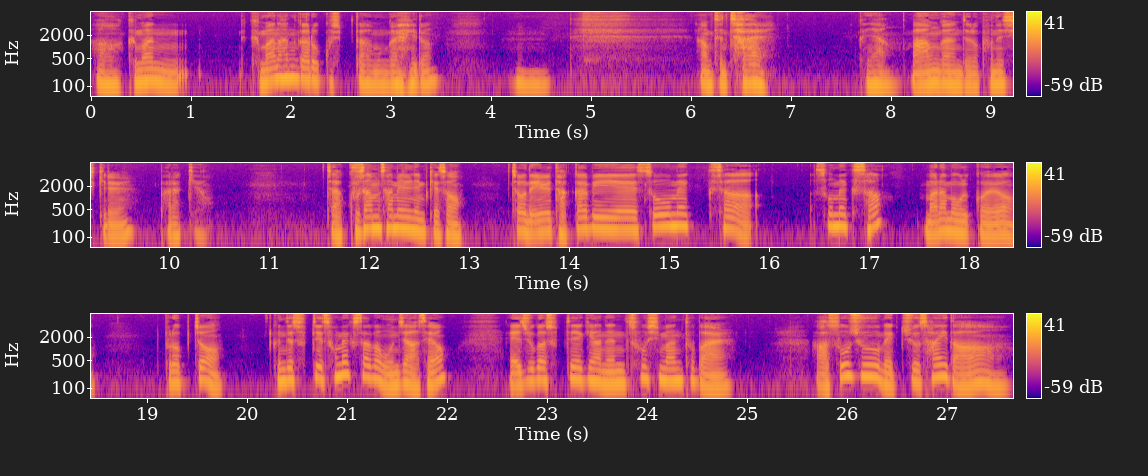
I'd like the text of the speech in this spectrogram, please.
아, 그만, 그만 한가롭고 싶다. 뭔가 이런. 음. 아무튼 잘, 그냥 마음 가는 대로 보내시기를 바랄게요. 자, 9331님께서 저 내일 닭갈비에 소맥사, 소맥사? 말아먹을 거예요. 부럽죠? 근데 숲디 소맥사가 뭔지 아세요? 애주가 숲디 얘기하는 소심한 토발. 아, 소주, 맥주, 사이다.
